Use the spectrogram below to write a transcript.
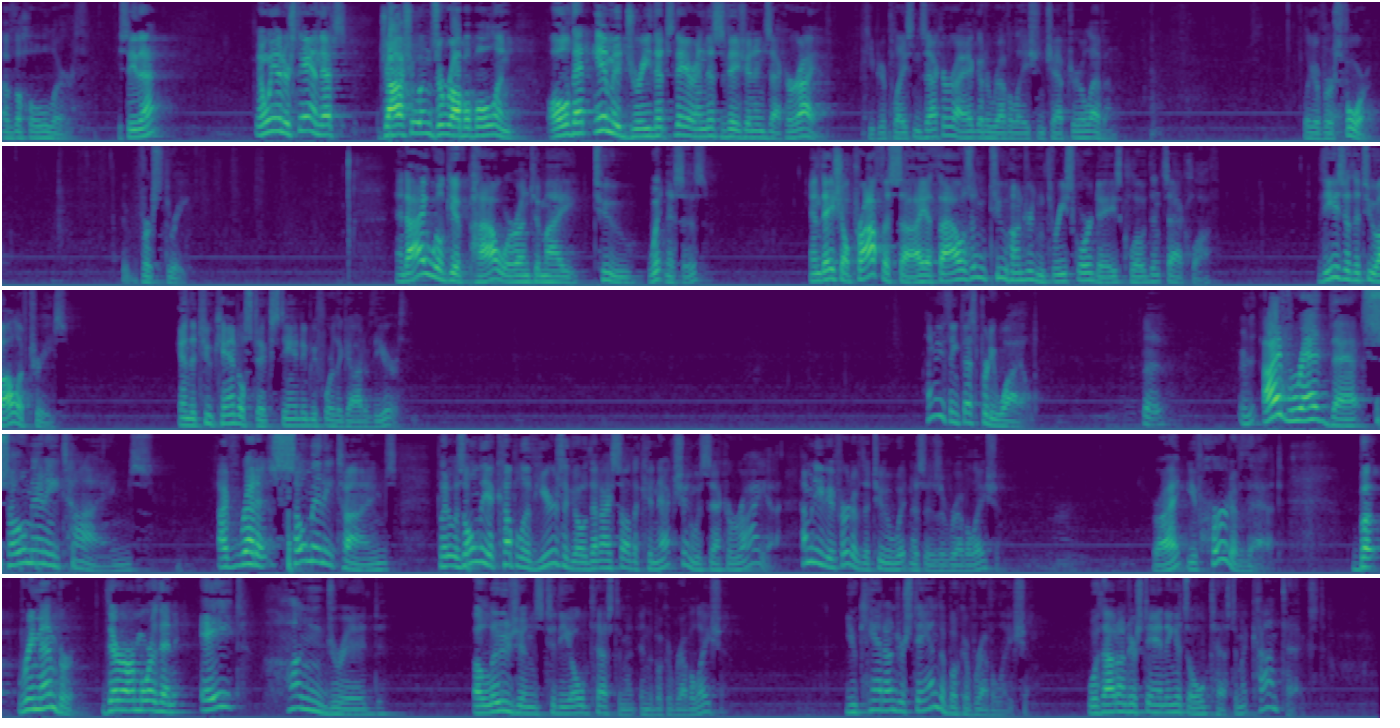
of the whole earth. You see that? And we understand that's Joshua and Zerubbabel and all that imagery that's there in this vision in Zechariah. Keep your place in Zechariah. Go to Revelation chapter 11. Look at verse 4. Verse 3. And I will give power unto my two witnesses, and they shall prophesy a thousand two hundred and threescore days clothed in sackcloth. These are the two olive trees and the two candlesticks standing before the God of the earth. How many of you think that's pretty wild? Uh, I've read that so many times. I've read it so many times, but it was only a couple of years ago that I saw the connection with Zechariah. How many of you have heard of the two witnesses of Revelation? Right? You've heard of that. But remember, there are more than 800 allusions to the Old Testament in the book of Revelation. You can't understand the book of Revelation without understanding its Old Testament context.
